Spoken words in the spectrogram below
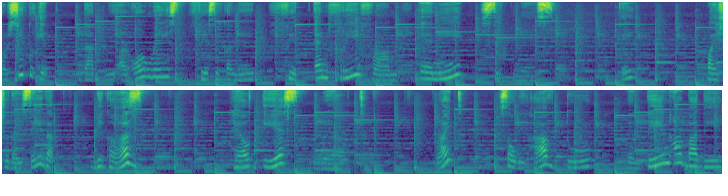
or see to it that we are always physically fit and free from any sickness. Okay? Why should I say that? Because health is wealth. Right? So we have to maintain our body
